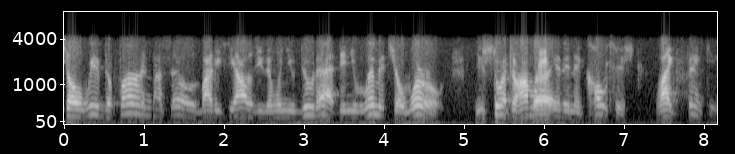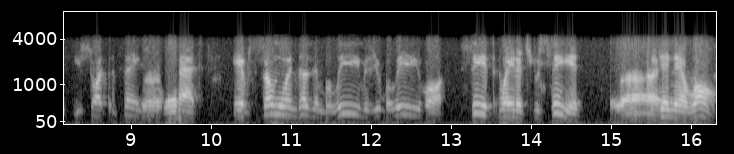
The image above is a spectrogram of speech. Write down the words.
So we've defined ourselves by these theologies, and when you do that, then you limit your world. You start to almost Right. get in a cultish like thinking. You start to think Mhm. that if someone doesn't believe as you believe or see it the way that you see it, Right. then they're wrong.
